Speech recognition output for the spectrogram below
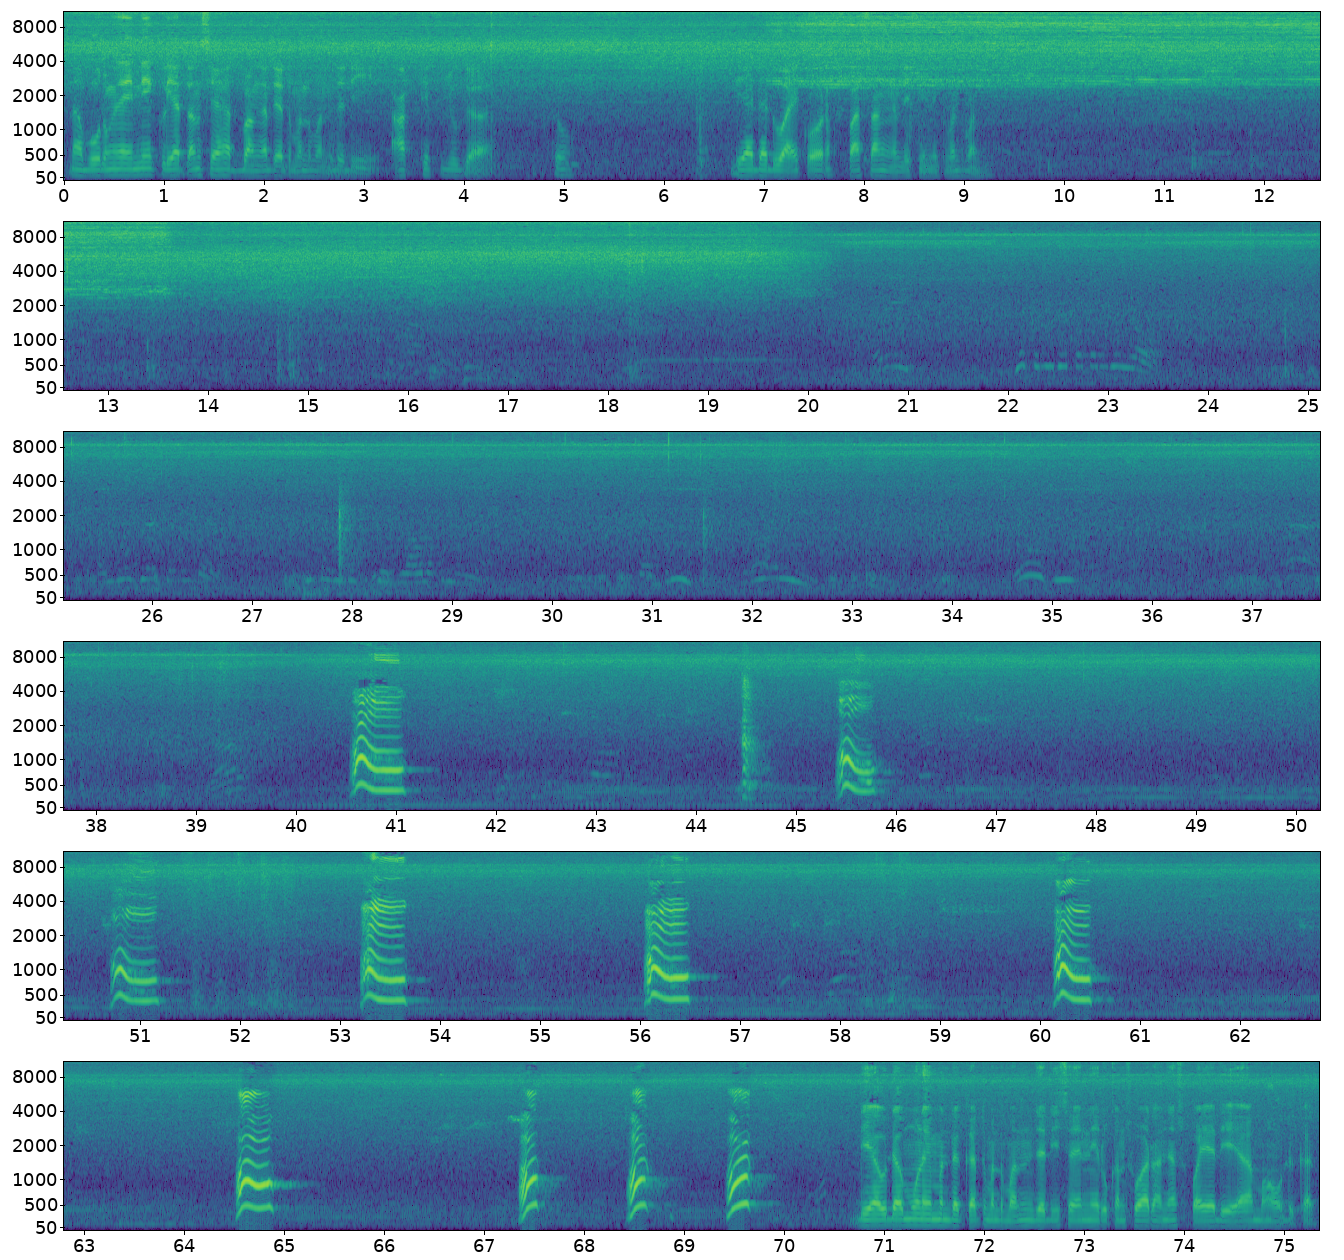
Nah burungnya ini kelihatan sehat banget ya teman-teman. Jadi aktif juga. Tuh. Dia ada dua ekor pasang di sini teman-teman dia udah mulai mendekat teman-teman. Jadi saya nirukan suaranya supaya dia mau dekat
